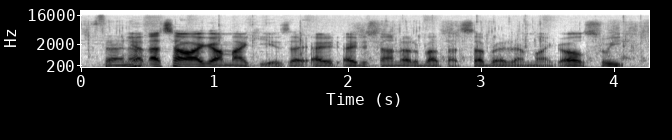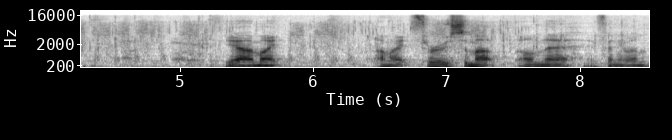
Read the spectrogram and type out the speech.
Fair enough. Yeah, that's how I got my keys. I, I I just found out about that subreddit. I'm like, oh sweet. Yeah, I might, I might throw some up on there if anyone.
